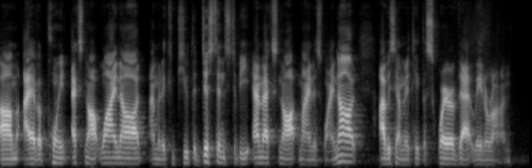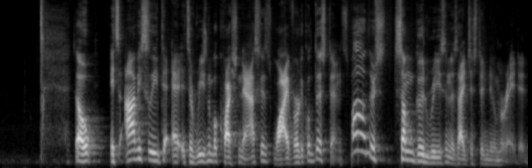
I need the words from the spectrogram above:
Um, I have a point x naught, y naught. I'm going to compute the distance to be mx naught minus y naught. Obviously, I'm going to take the square of that later on. So it's obviously, to, it's a reasonable question to ask is why vertical distance? Well, there's some good reason as I just enumerated.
